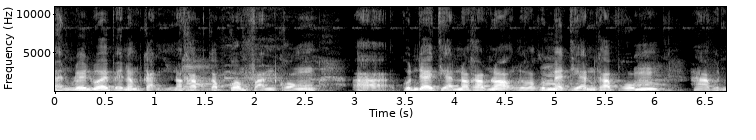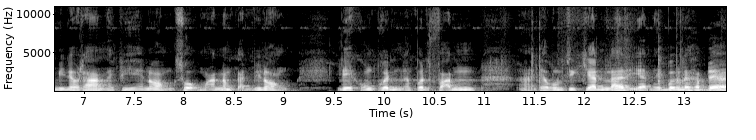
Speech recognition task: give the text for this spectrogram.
อันรวยๆไปนํกันเนาะครับ กับความฝันของอ่าคุณยายเถียนเนาะครับเนาะหรือว่าคุณแม่เถียนครับ ผมหาเพิ่นมีแนวทางให้พี่ให้น้องโชคหมานนํกันพี่น้องเลขของเพิ่นน่ะเพิ่นฝันอ่าเดี๋ยวผมสิเขียนรายละเอียดให้เบิ่งนะครับ เด้อ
